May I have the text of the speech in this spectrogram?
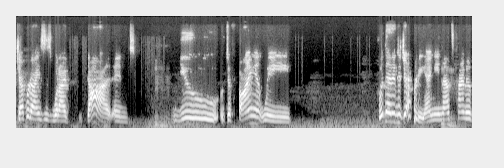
jeopardizes what i've got and Mhm. you defiantly put that into jeopardy i mean that's Mhm. kind of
